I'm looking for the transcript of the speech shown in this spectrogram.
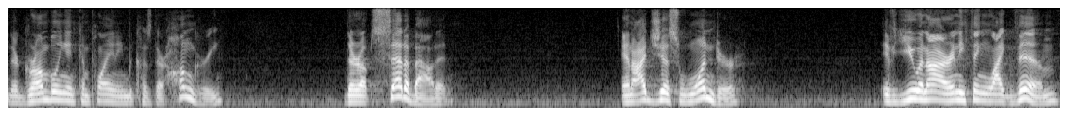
They're grumbling and complaining because they're hungry, they're upset about it. And I just wonder if you and I are anything like them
